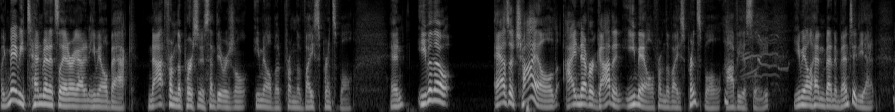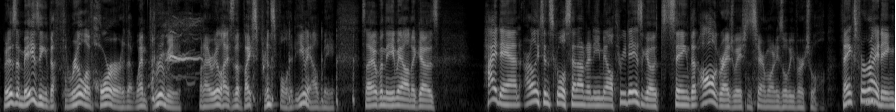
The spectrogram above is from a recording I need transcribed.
Like maybe 10 minutes later, I got an email back not from the person who sent the original email, but from the vice principal. And even though as a child, I never got an email from the vice principal, obviously. email hadn't been invented yet, but it was amazing the thrill of horror that went through me when I realized the vice principal had emailed me. So I opened the email and it goes, Hi, Dan. Arlington School sent out an email three days ago saying that all graduation ceremonies will be virtual. Thanks for writing.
